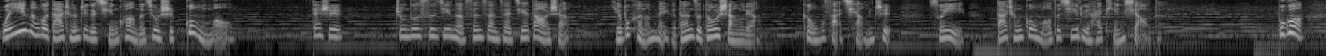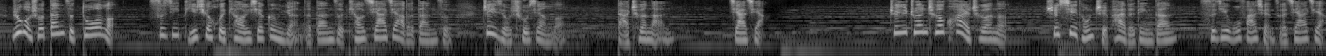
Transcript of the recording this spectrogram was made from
唯一能够达成这个情况的就是共谋。但是，众多司机呢分散在街道上，也不可能每个单子都商量。更无法强制，所以达成共谋的几率还挺小的。不过，如果说单子多了，司机的确会挑一些更远的单子，挑加价的单子，这就出现了打车难、加价。至于专车快车呢，是系统指派的订单，司机无法选择加价，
